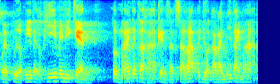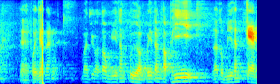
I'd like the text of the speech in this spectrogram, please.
เปลือกมีแต่กระพี้ไม่มีแก่น ต้นไม้นั้นก็หาแก่นสาระประโยชน์อะไรไม่ได้มากเอ่อเพราะฉะนั้นมันก็ต้องมีทั้งเปลือกมีทั้งกระพี้แล้วก็มีทั้งแก่น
